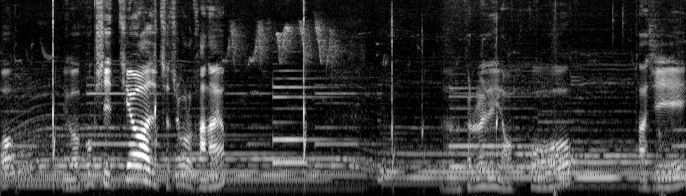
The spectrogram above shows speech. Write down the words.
어? 이거 혹시 튀어가지고 저쪽으로 가나요? 다시.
